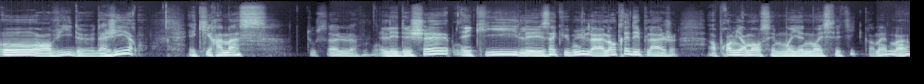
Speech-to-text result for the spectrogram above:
ont envie d'agir et qui ramassent tout seuls les déchets et qui les accumulent à l'entrée des plages. Alors premièrement, c'est moyennement esthétique quand même. hein.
